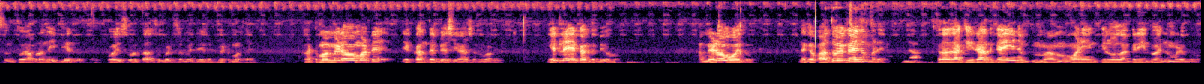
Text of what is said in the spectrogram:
સંતો આપણને નહીં ભેદ કોઈ સુરતા સુગઢ સમય તે ઘટમાં થાય. ઘટમાં મેળવવા માટે એકાંતે બેસી આસન વાળું. એટલે એકાંત બેહો. આ મેળવવો હોય તો. ને કે વાતો એ કાંઈ ન મળે. કદાચ આખી રાત ગાઈને ને વાણી કિલોલા કરી તો ન મળે બોલો.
